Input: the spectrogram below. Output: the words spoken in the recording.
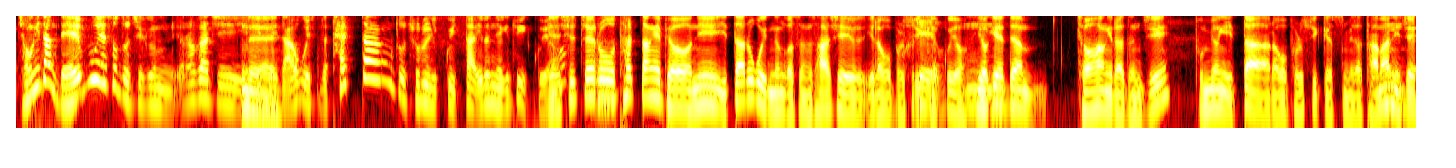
정의당 내부에서도 지금 여러 가지 얘기들이 네. 나오고 있습니다. 탈당도 줄을 잇고 있다 이런 얘기도 있고요. 네, 실제로 음. 탈당의 변이 잇따르고 있는 것은 사실이라고 볼 수 있겠고요. 음. 여기에 대한 저항이라든지 분명히 있다라고 볼 수 있겠습니다. 다만 음. 이제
